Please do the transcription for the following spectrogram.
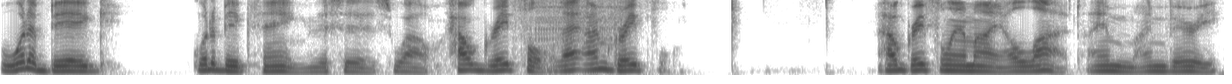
what a big what a big thing this is. Wow, how grateful. That I'm grateful. How grateful am I? A lot. I am I'm very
